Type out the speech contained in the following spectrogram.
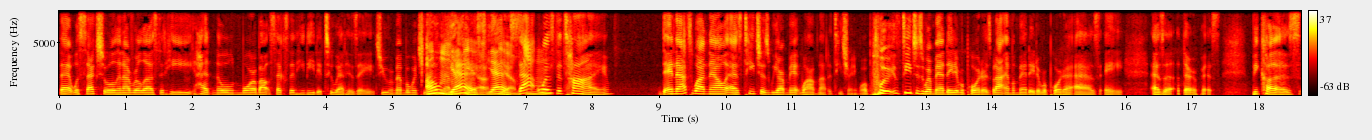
that was sexual," and I realized that he had known more about sex than he needed to at his age. You remember when she? oh said that? yes, Yeah, yes. that was the time and that's why now as teachers we are man- well i'm not a teacher anymore but as teachers we're mandated reporters but i am a mandated reporter as a as a therapist. Because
